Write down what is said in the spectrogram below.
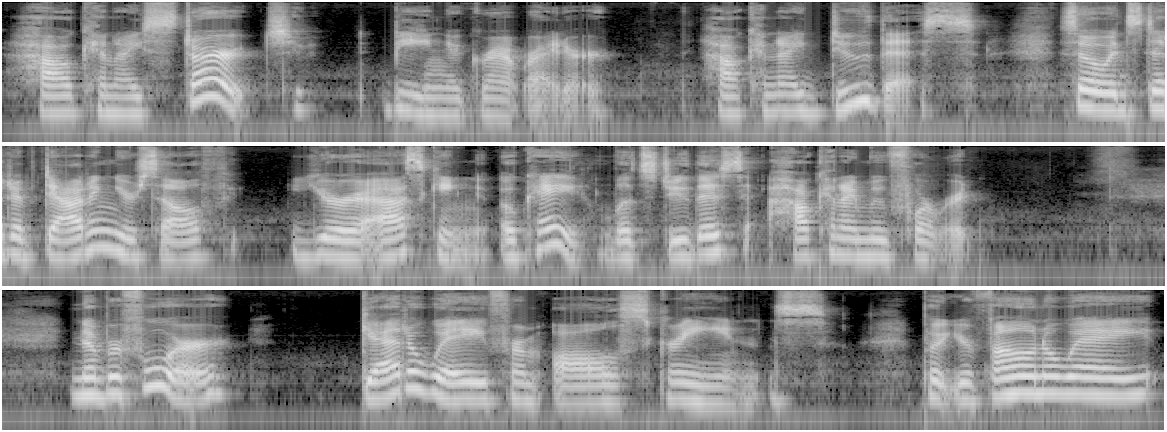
How can I start being a grant writer? How can I do this? So instead of doubting yourself, you're asking, okay, let's do this. How can I move forward? Number four, get away from all screens. Put your phone away,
